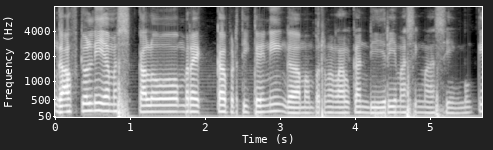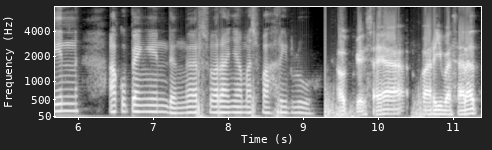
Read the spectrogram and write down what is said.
Nggak afdol nih ya Mas, kalau mereka bertiga ini nggak memperkenalkan diri masing-masing. Mungkin aku pengen dengar suaranya Mas Fahri dulu. Oke, saya Fahri Basarat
